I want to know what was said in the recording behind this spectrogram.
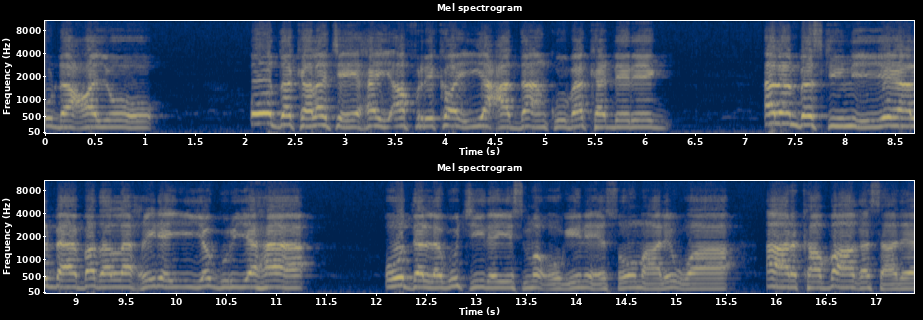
u dhacayo ooda kala jeexay afrika iyo caddaankuba ka dhereg alambaskiiniiye albaabada la xidhay iyo guryaha. Ooda lagu jiiday isma ogin ee soomaali waa aarka baaqsade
